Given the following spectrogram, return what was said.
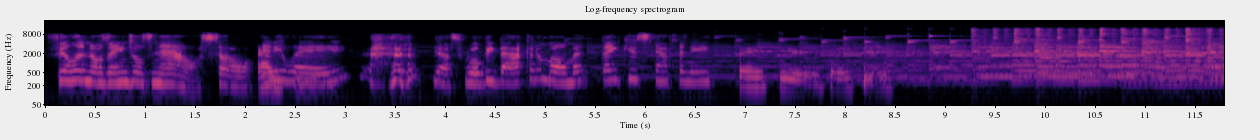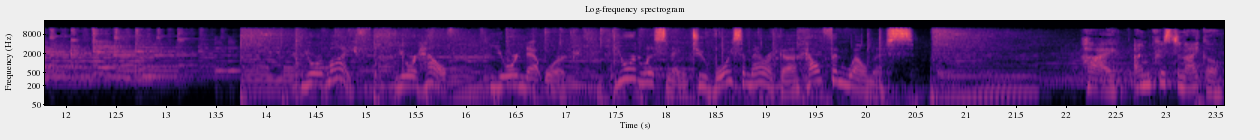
feeling those angels now. So, anyway, yes, we'll be back in a moment. Thank you, Steffany. Thank you. Thank you. Your life, your health, your network. You're listening to Voice America Health and Wellness. Hi, I'm Kristen Eichel.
